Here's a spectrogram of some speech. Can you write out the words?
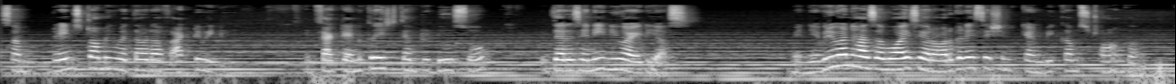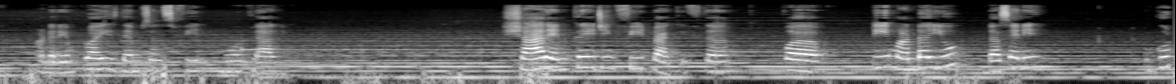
some brainstorming method of activity. In fact encourage them to do so if there is any new ideas. When everyone has a voice your organization can become stronger and your employees themselves feel more valued. Share encouraging feedback if the team under you does any good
